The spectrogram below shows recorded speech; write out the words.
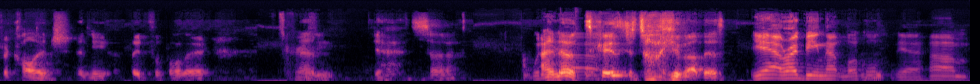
for college, and he played football there. It's crazy. And yeah, it's. Uh, What I you, know it's crazy just talking about this. Yeah, right. Being that local. Mm-hmm. Yeah. Um,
